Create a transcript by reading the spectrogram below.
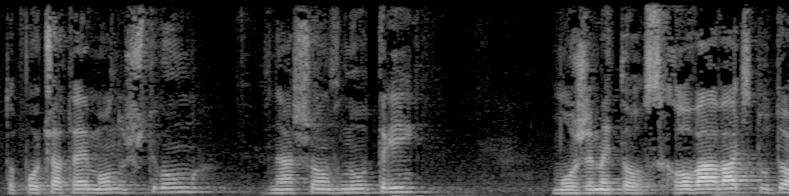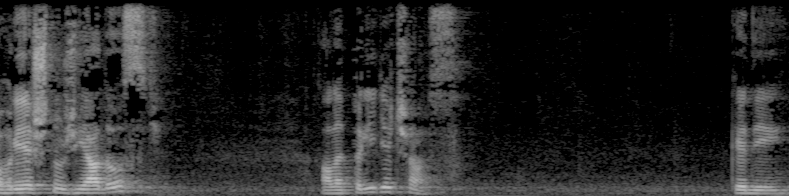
to počaté monštrum v našom vnútri. Môžeme to schovávať, túto hriešnú žiadosť, ale príde čas, kedy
